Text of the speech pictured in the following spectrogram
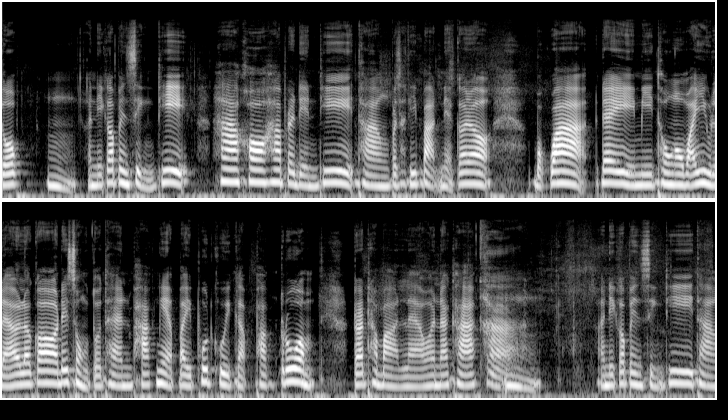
ยกอืมอันนี้ก็เป็นสิ่งที่ 5 ข้อ 5 ประเด็นที่ทางประชาธิปัตย์เนี่ยก็บอกว่าได้มีธงเอาไว้อยู่แล้ว แล้วก็ได้ส่งตัวแทนพักเนี่ยไปพูดคุยกับพักร่วมรัฐบาลแล้วนะคะค่ะอืมอันนี้ก็เป็นสิ่งที่ทาง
